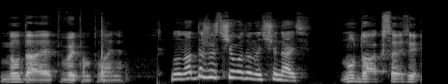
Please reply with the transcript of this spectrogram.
Ну да, это в этом плане. Ну надо же с чего-то начинать. Ну да, кстати.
